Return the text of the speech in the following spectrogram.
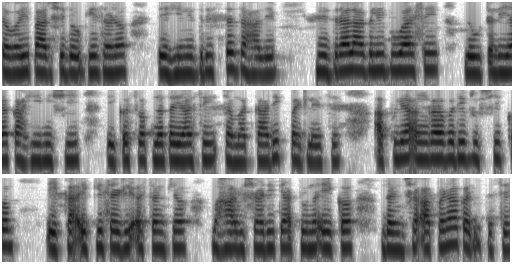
जवळी पारशी दोघे जण तेही निद्रिस्त झाले. निद्रा लागली बुवासी लोटलिया काही निशी एक स्वप्न तयासी चमत्कारिक पडलेसे. आपल्या अंगावरी वृश्चिक एका एकी चढले असंख्य महाविषारी त्यातून एक दंश आपणा करीत असे.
